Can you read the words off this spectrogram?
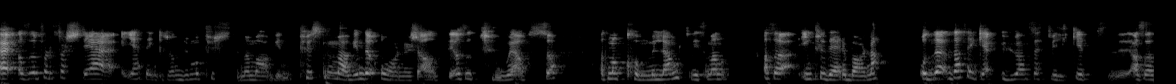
Altså, for det første, jeg, jeg tenker sånn, du må puste med magen. Pust med magen, det ordner seg alltid. Og så tror jeg også at man kommer langt hvis man altså, inkluderer barna. Og da, da tenker jeg uansett hvilket, altså,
